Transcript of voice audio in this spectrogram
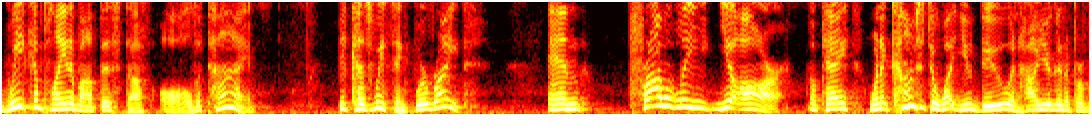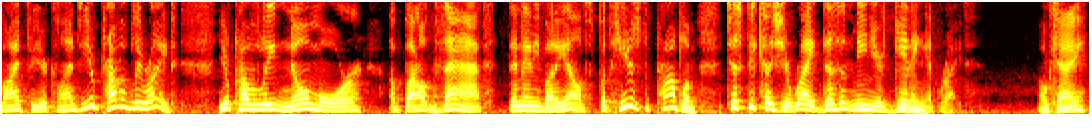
We complain about this stuff all the time because we think we're right. And probably you are. Okay? When it comes to what you do and how you're going to provide for your clients, you're probably right. You probably know more about that than anybody else. But here's the problem just because you're right doesn't mean you're getting it right. Okay?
